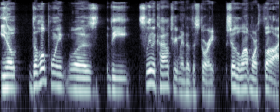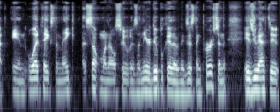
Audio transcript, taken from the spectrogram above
you know the whole point was the Selina Kyle treatment of the story showed a lot more thought in what it takes to make someone else who is a near duplicate of an existing person is you have to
